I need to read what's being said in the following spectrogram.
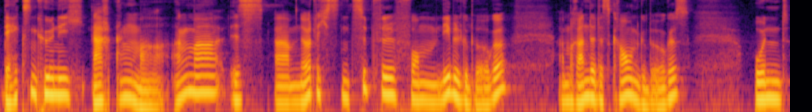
der Hexenkönig nach Angmar. Angmar ist am nördlichsten Zipfel vom Nebelgebirge, am Rande des Grauen Gebirges. Und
